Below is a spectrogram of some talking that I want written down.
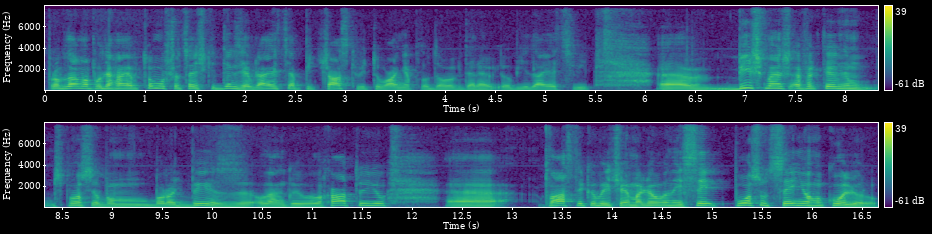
проблема полягає в тому, що цей шкідник з'являється під час квітування плодових дерев і об'їдає цвіт. Е, Більш-менш ефективним способом боротьби з Оленкою Волохатою е, пластиковий чи емальований посуд синього кольору.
